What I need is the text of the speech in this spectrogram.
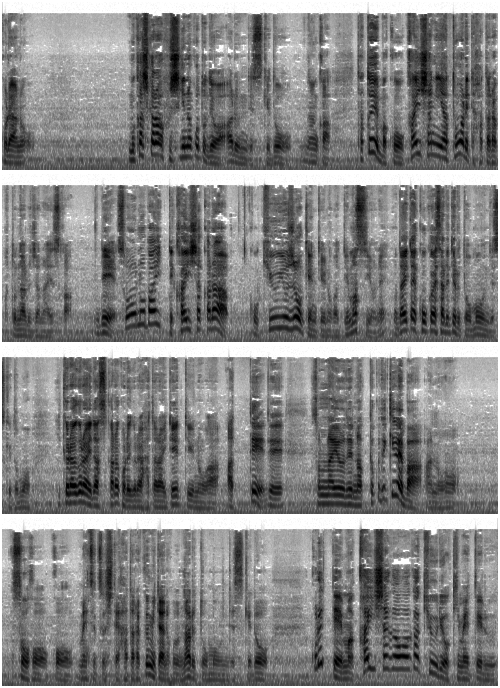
これあの、昔から不思議なことではあるんですけど、なんか、例えばこう、会社に雇われて働くとなるじゃないですか。で、その場合って会社から、こう、給与条件っていうのが出ますよね。大体公開されてると思うんですけども、いくらぐらい出すからこれぐらい働いてっていうのがあって、で、その内容で納得できれば、あの、双方、こう、面接して働くみたいなことになると思うんですけど、これって、まあ、会社側が給料を決めてる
